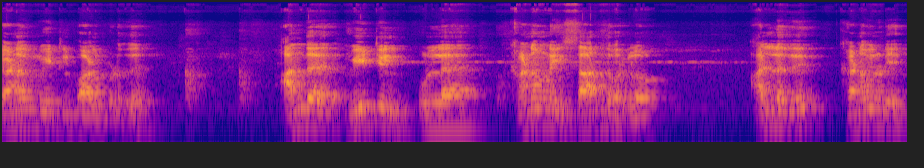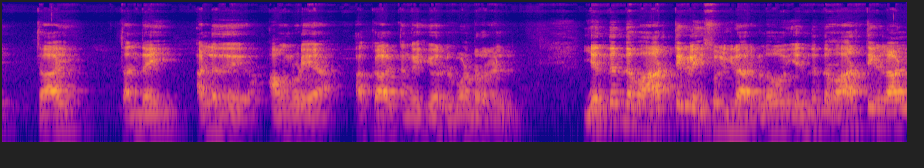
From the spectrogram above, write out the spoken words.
கணவன் வீட்டில் வாழும் பொழுது அந்த வீட்டில் உள்ள கணவனை சார்ந்தவர்களோ அல்லது கணவனுடைய தாய் தந்தை அல்லது அவங்களுடைய அக்கால் தங்கை இவர்கள் போன்றவர்கள் எந்தெந்த வார்த்தைகளை சொல்கிறார்களோ எந்தெந்த வார்த்தைகளால்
